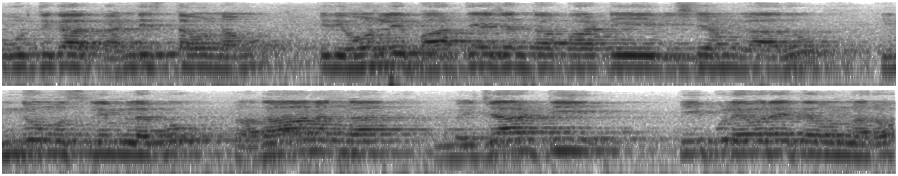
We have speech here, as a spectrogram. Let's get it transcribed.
పూర్తిగా ఖండిస్తూ ఉన్నాము. ఇది ఓన్లీ భారతీయ జనతా పార్టీ విషయం కాదు. హిందూ ముస్లింలకు ప్రధానంగా మెజార్టీ పీపుల్ ఎవరైతే ఉన్నారో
